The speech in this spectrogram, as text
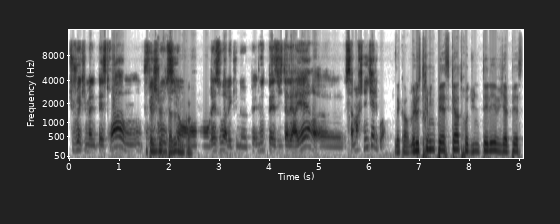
tu joues avec une manette PS3 on, on pouvait Vita aussi dedans, en, en réseau avec une, une autre PS Vita derrière euh, ça marche nickel quoi D'accord. Mais le streaming PS4 d'une télé via le PS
